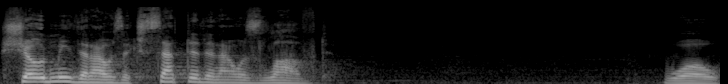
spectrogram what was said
showed me that I was accepted and I was loved. Whoa.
